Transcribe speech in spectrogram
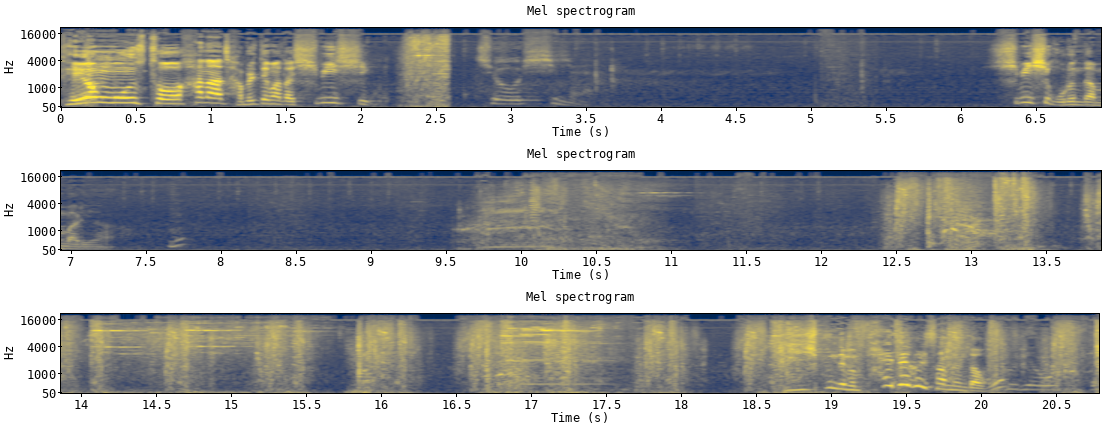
대형 몬스터 하나 잡을 때마다 12씩 조심해. 12씩 오른단 말이야 응? (20분) 되면 800을 쌓는다고? 것이다.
